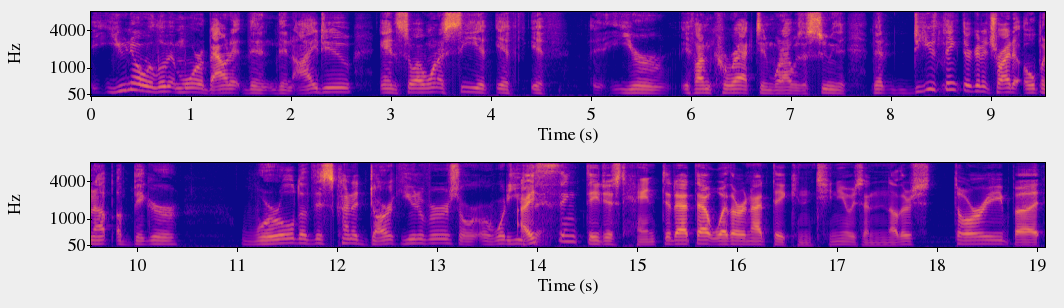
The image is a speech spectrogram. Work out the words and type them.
you know a little bit more about it than than I do, and so I want to see if if if you're if I'm correct in what I was assuming that, that do you think they're going to try to open up a bigger world of this kind of dark universe or, or what do you I think? I think they just hinted at that. Whether or not they continue is another story. But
